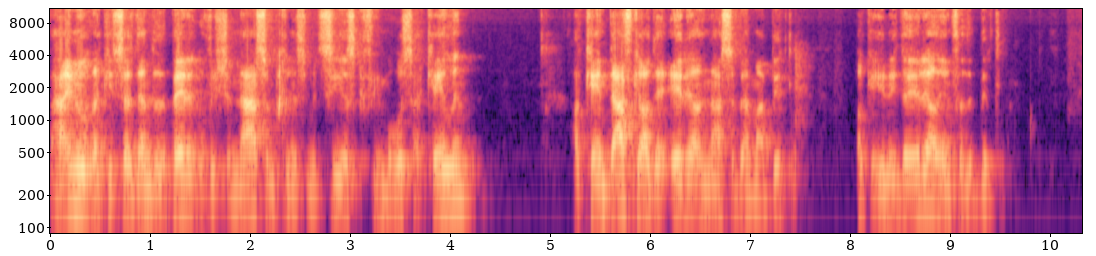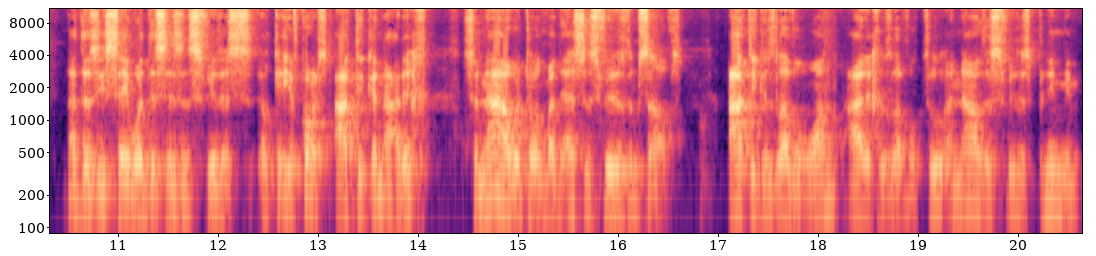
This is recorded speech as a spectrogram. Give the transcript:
V'hainu, like he said at the end of the Perek, nasam b'chinis mitzias k'fi mohus ha'kelim, ha'kein al de erel nasa b'hem Okay, you need the erelian for the bitl. Now, does he say what this is in Sfiris? Okay, of course. Atik and Arich. So now we're talking about the essence Sfiris themselves. Atik is level one, Arich is level two, and now the Sfiris Pnimim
